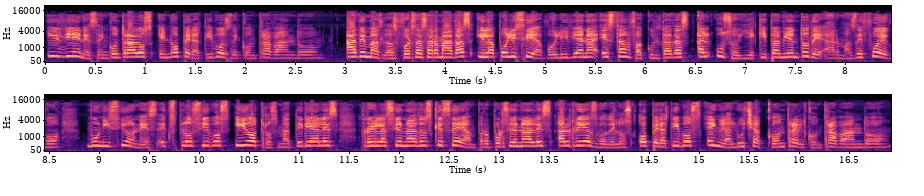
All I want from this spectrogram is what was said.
y bienes encontrados en operativos de contrabando. Además, las Fuerzas Armadas y la Policía Boliviana están facultadas al uso y equipamiento de armas de fuego, municiones, explosivos y otros materiales relacionados que sean proporcionales al riesgo de los operativos en la lucha contra el contrabando.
